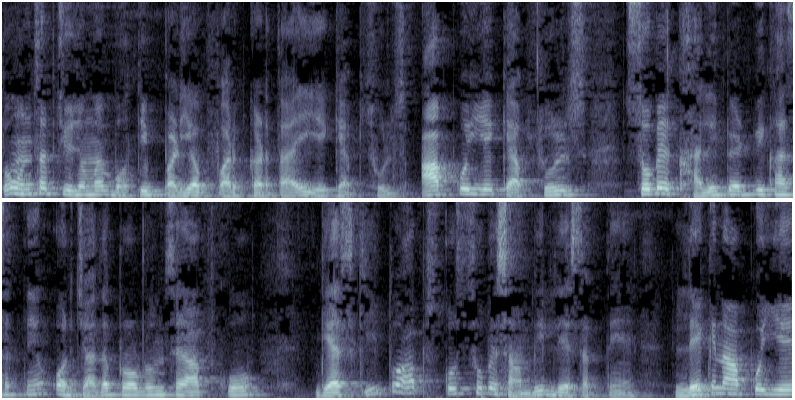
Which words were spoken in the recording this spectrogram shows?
तो उन सब चीज़ों में बहुत ही बढ़िया वर्क करता है ये कैप्सूल्स आपको ये कैप्सूल्स सुबह खाली पेट भी खा सकते हैं और ज़्यादा प्रॉब्लम्स है आपको गैस की तो आप इसको सुबह शाम भी ले सकते हैं। लेकिन आपको ये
